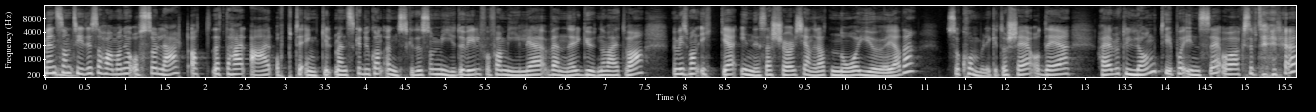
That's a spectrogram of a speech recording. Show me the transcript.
Men mm. samtidig så har man jo også lært at dette her er opp til enkeltmennesket. Du kan ønske det så mye du vil for familie, venner, gudene veit hva. Men hvis man ikke inni seg sjøl kjenner at 'nå gjør jeg det', så kommer det ikke til å skje. Og det har jeg brukt lang tid på å innse og akseptere.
